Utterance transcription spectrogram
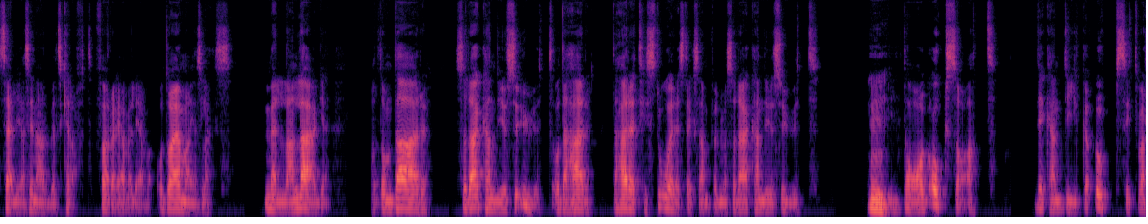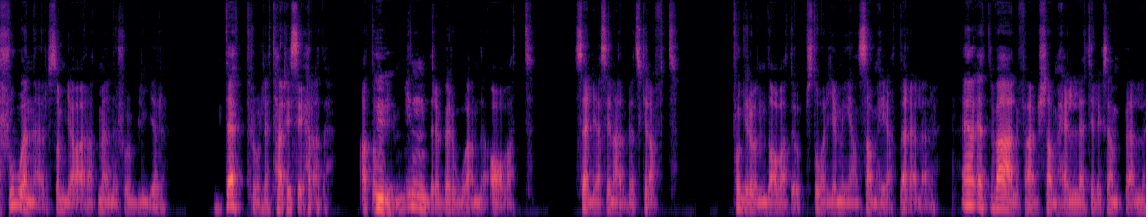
sälja sin arbetskraft för att överleva. Och då är man i en slags mellanläge. Och de där, så där kan det ju se ut. Och det här, det här är ett historiskt exempel, men så där kan det ju se ut mm. idag också. Att det kan dyka upp situationer som gör att människor blir deproletariserade. Att de blir mm. mindre beroende av att sälja sin arbetskraft på grund av att det uppstår gemensamheter eller ett välfärdssamhälle till exempel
